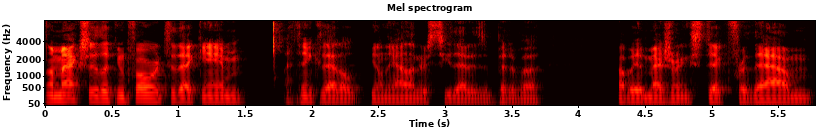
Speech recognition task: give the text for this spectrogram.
I'm actually looking forward to that game. I think that'll you know the Islanders see that as a bit of a probably a measuring stick for them.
